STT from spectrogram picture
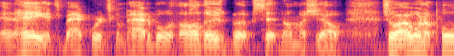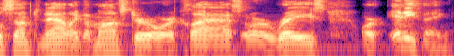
and hey, it's backwards compatible with all those books sitting on my shelf. So I want to pull something out like a monster or a class or a race or anything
